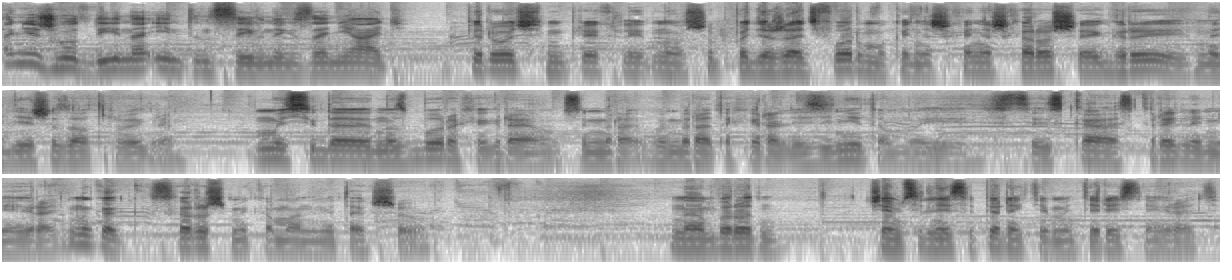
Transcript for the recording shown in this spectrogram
аніж година інтенсивних занять В первую очередь мы приехали, ну, чтобы поддержать форму, конечно, конечно, хорошие игры. Надеюсь, что завтра выиграем. Мы всегда на сборах играем, с Эмира- в Эмиратах играли с «Зенитом» и с ЦСКА, с «Крыльями» играли. Ну, как с хорошими командами, так что наоборот, чем сильнее соперник, тем интереснее играть.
